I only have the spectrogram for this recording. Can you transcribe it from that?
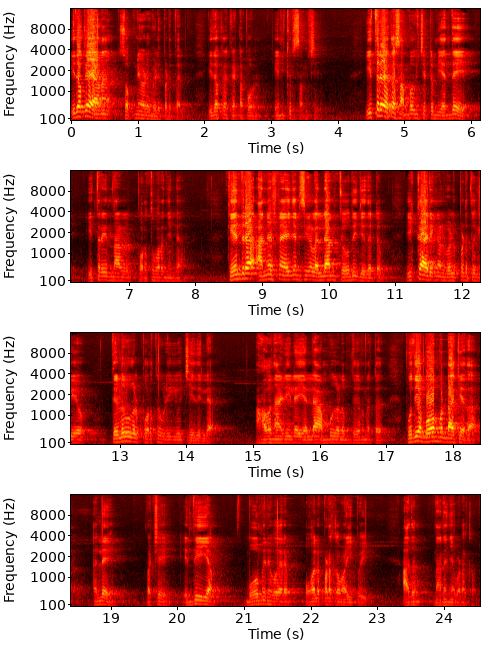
ഇതൊക്കെയാണ് സ്വപ്നയുടെ വെളിപ്പെടുത്തൽ. ഇതൊക്കെ കേട്ടപ്പോൾ എനിക്കൊരു സംശയം. ഇത്രയൊക്കെ സംഭവിച്ചിട്ടും എന്തേ? ഇത്രയും നാൾ പുറത്തു പറഞ്ഞില്ല. കേന്ദ്ര അന്വേഷണ ഏജൻസികളെല്ലാം ചോദ്യം ചെയ്തിട്ടും ഇക്കാര്യങ്ങൾ വെളിപ്പെടുത്തുകയോ തെളിവുകൾ പുറത്തുവിടുകയോ ചെയ്തില്ല. ആവനാഴിയിലെ എല്ലാ അമ്പുകളും തീർന്നിട്ട് പുതിയ ബോംബുണ്ടാക്കിയതാ അല്ലേ? പക്ഷേ എന്തു ചെയ്യാം? ബോംബിന് പകരം ഓലപ്പടക്കമായിപ്പോയി. അതും നനഞ്ഞ പടക്കം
